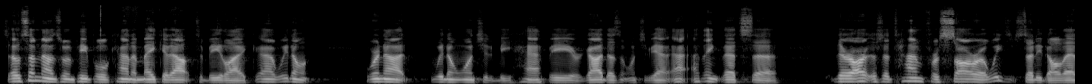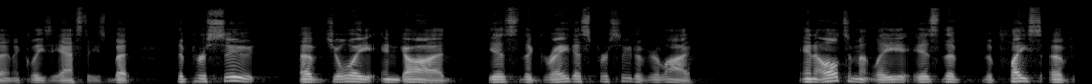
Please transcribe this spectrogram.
So sometimes when people kind of make it out to be like, uh, we don't, we're not, we don't want you to be happy or God doesn't want you to be happy. I, I think that's, uh, there are, there's a time for sorrow. We studied all that in Ecclesiastes, but the pursuit of joy in God is the greatest pursuit of your life. And ultimately is the, the place of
